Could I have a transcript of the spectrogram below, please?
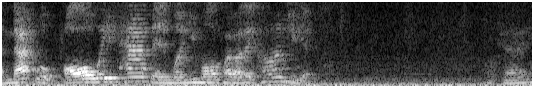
And that will always happen when you multiply by the conjugate. Okay?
